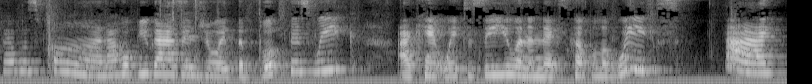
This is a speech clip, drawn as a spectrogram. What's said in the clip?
That was fun. I hope you guys enjoyed the book this week. I can't wait to see you in the next couple of weeks. Bye.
